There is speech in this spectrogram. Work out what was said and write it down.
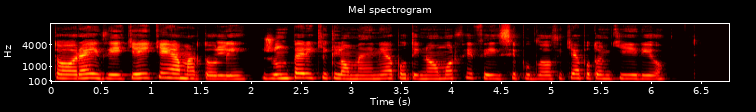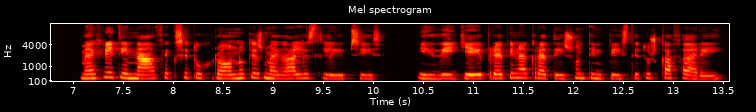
Τώρα οι δίκαιοι και οι αμαρτωλοί ζουν περικυκλωμένοι από την όμορφη φύση που δόθηκε από τον Κύριο. Μέχρι την άφεξη του χρόνου της μεγάλης θλίψης, οι δίκαιοι πρέπει να κρατήσουν την πίστη τους καθαρή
